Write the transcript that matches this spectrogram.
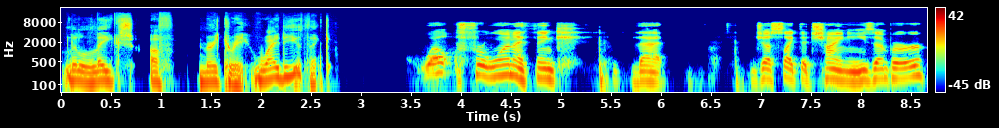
little lakes of mercury. Why do you think? Well, for one, I think that just like the Chinese emperor,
